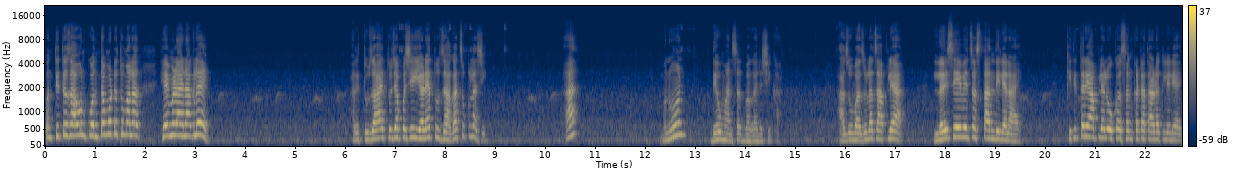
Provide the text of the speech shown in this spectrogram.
पण तिथं जाऊन कोणतं मोठं तुम्हाला हे मिळायला लागलंय? अरे तुझा आहे तुझ्यापाशी येड्या तू जागा चुकलाशी. हा? म्हणून देव माणसात बघायला शिका. आजूबाजूलाच आपल्या लय सेवेचं स्थान दिलेलं आहे. कितीतरी आपल्या लोक संकटात अडकलेले आहेत.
